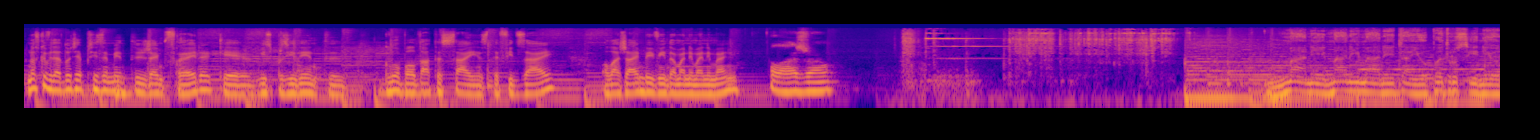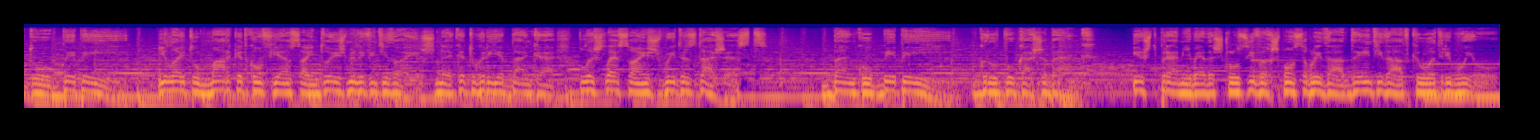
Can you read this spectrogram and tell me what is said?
O nosso convidado hoje é precisamente Jaime Ferreira, que é vice-presidente Global Data Science da Fidzai. Olá Jaime, bem-vindo ao Money Money Money. Olá João. Money Money Money tem o patrocínio do BPI. Eleito marca de confiança em 2022 na categoria Banca pelas seleções Reader's Digest. Banco BPI, Grupo CaixaBank. Este prémio é da exclusiva responsabilidade da entidade que o atribuiu.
